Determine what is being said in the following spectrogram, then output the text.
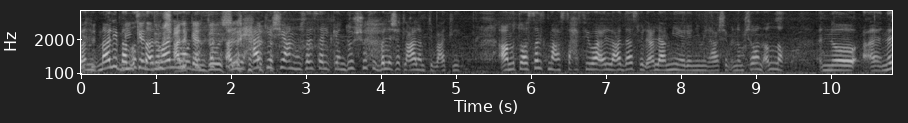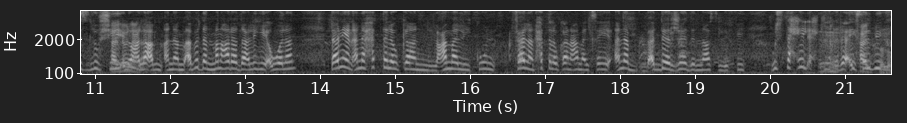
مالي بهالقصه أنا ماني على. كندوش. قالوا لي حاكية شيء عن مسلسل الكندوش؟ شوفي بلشت العالم تبعت لي. قام تواصلت مع الصحفي وائل العدس والإعلامية رنيم الهاشم انه مشان الله إنه نزلوا شيء له. علاقه أنا ابدا ما انعرض علي اولا. ثانيا أنا حتى لو كان العمل يكون فعلا حتى لو كان عمل سيء أنا بقدر جهد الناس اللي فيه مستحيل أحكي رأي سلبي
